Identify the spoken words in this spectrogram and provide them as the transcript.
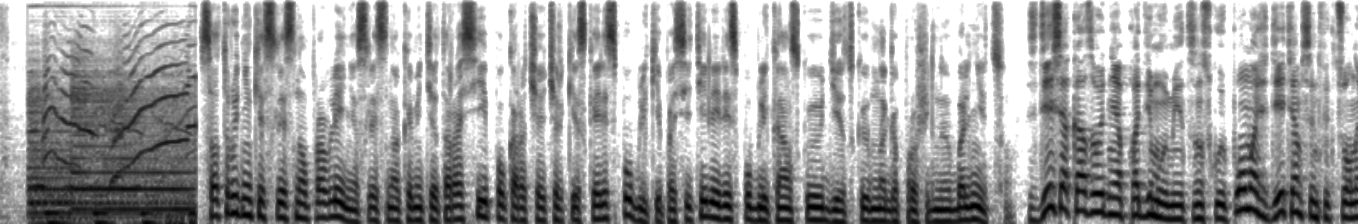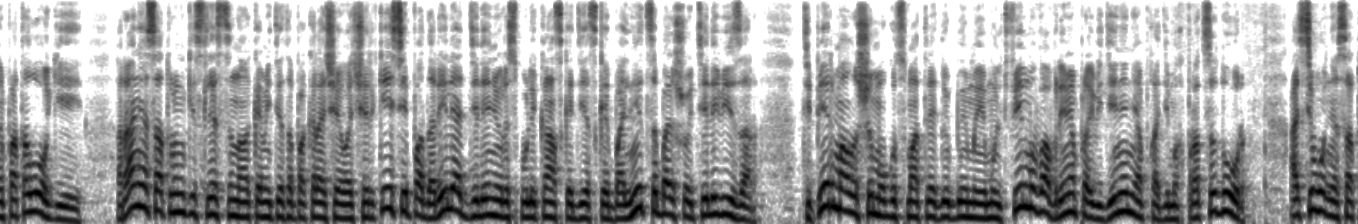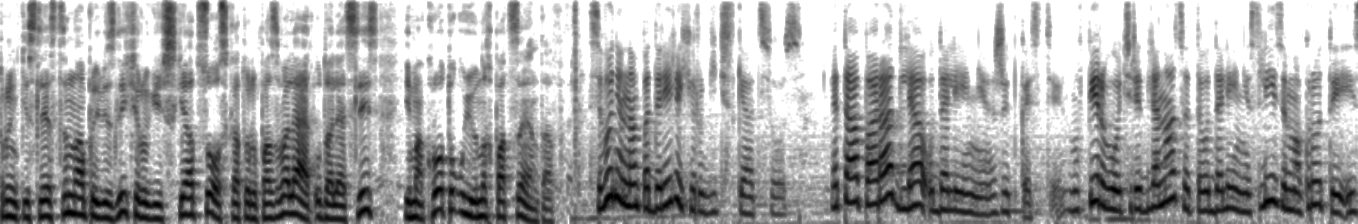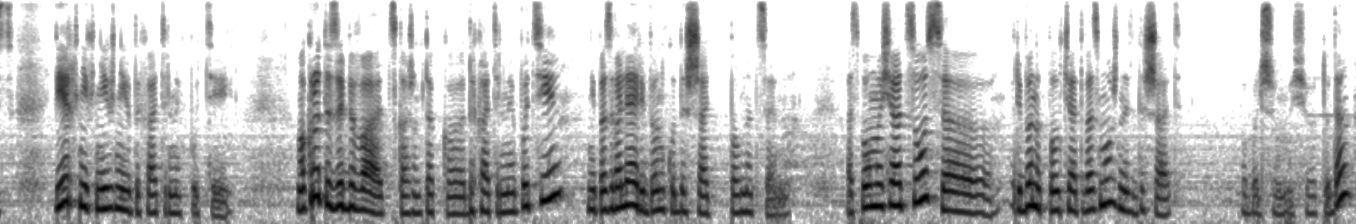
Сотрудники Следственного управления Следственного комитета России по Карачаево-Черкесской республике посетили Республиканскую детскую многопрофильную больницу. Здесь оказывают необходимую медицинскую помощь детям с инфекционной патологией. Ранее сотрудники Следственного комитета по Карачаево-Черкесии подарили отделению Республиканской детской больницы большой телевизор. Теперь малыши могут смотреть любимые мультфильмы во время проведения необходимых процедур. А сегодня сотрудники следственного привезли хирургический отсос, который позволяет удалять слизь и мокроту у юных пациентов. Сегодня нам подарили хирургический отсос. Это аппарат для удаления жидкости. Но в первую очередь для нас это удаление слизи, мокроты из верхних, нижних дыхательных путей. Мокроты забивают, скажем так, э, дыхательные пути, не позволяя ребенку дышать полноценно. А с помощью отсоса ребенок получает возможность дышать, по большому счету, да?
